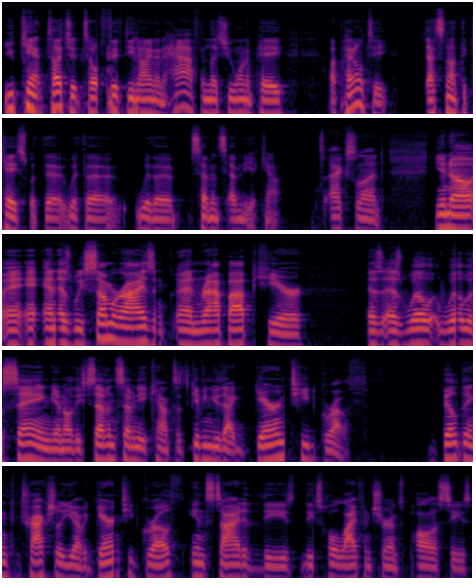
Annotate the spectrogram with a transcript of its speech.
you can't touch it till 59 and a half unless you want to pay a penalty. That's not the case with the with a with a 770 account. It's excellent. You know, and, and as we summarize and, and wrap up here, as as Will Will was saying, you know, these 770 accounts, it's giving you that guaranteed growth. Built in contractually, you have a guaranteed growth inside of these these whole life insurance policies.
